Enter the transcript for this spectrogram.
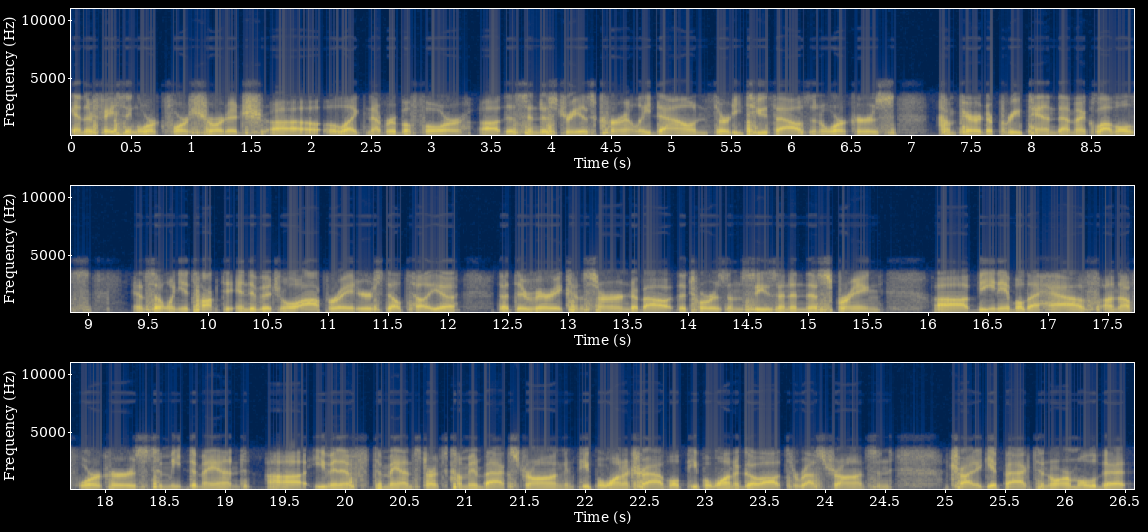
and they're facing workforce shortage uh, like never before. Uh, this industry is currently down 32,000 workers compared to pre-pandemic levels. And so when you talk to individual operators, they'll tell you that they're very concerned about the tourism season in this spring, uh, being able to have enough workers to meet demand. Uh, even if demand starts coming back strong and people want to travel, people want to go out to restaurants and try to get back to normal a bit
